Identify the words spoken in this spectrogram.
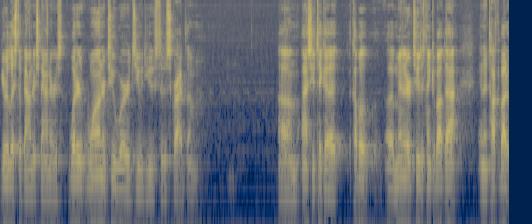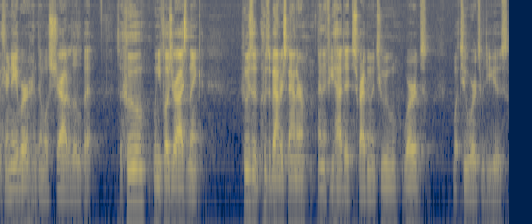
your list of boundary spanners, what are one or two words you would use to describe them? Um, I ask you to take a, a couple, a minute or two to think about that, and then talk about it with your neighbor, and then we'll share out a little bit. So who, when you close your eyes and think, who's a, who's a boundary spanner? And if you had to describe them in two words, what two words would you use?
